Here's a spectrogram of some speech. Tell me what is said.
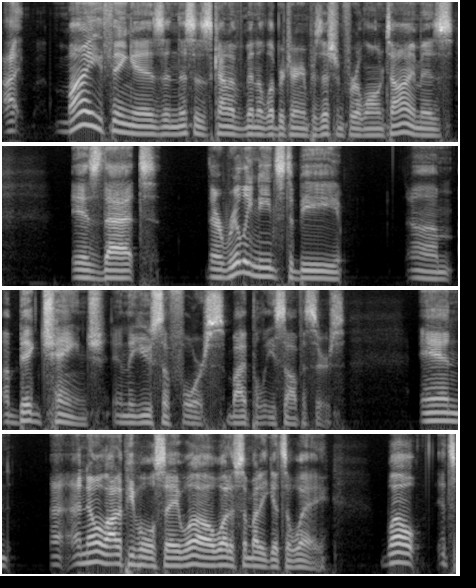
I my thing is, and this has kind of been a libertarian position for a long time, is is that there really needs to be um, a big change in the use of force by police officers. And I know a lot of people will say, "Well, what if somebody gets away?" Well, it's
